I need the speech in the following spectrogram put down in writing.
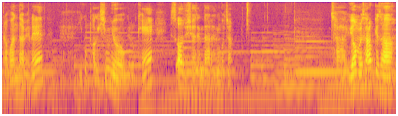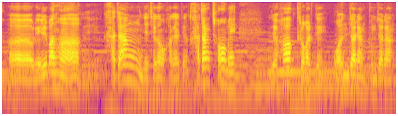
라고 한다면은 2 곱하기 16 이렇게 써 주셔야 된다라는 거죠. 자 위험물 산업계사 어, 우리가 일반 화학 예, 가장 이제 제가 뭐 강의할 때는 가장 처음에 이제 화학 들어갈 때 원자량 분자량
